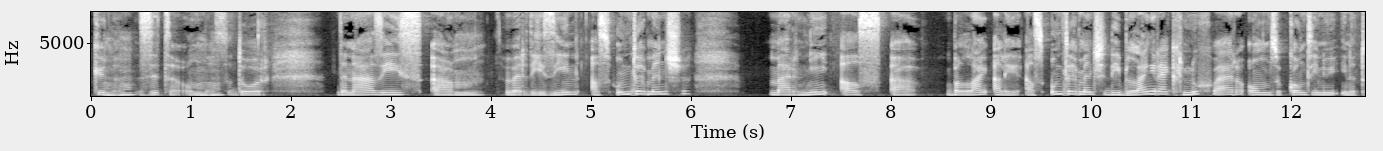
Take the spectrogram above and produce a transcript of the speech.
kunnen zitten, omdat ze door de nazi's ehm, werden gezien als untermenschen, maar niet als, eh belang, als untermenschen die belangrijk genoeg waren om ze continu in het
